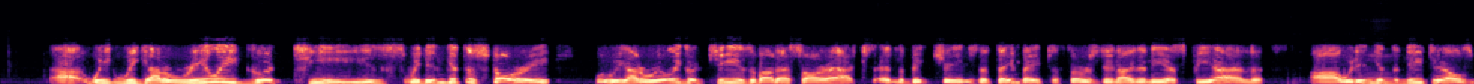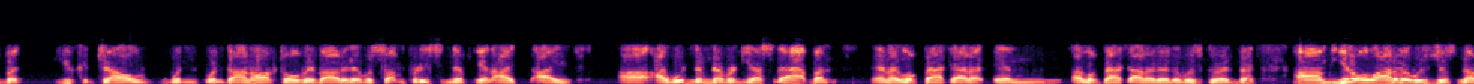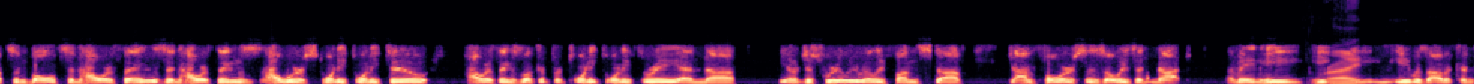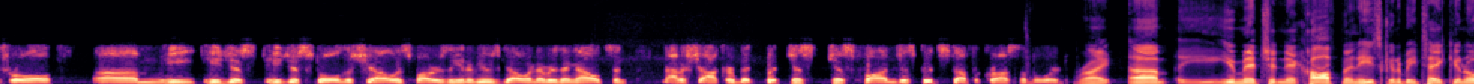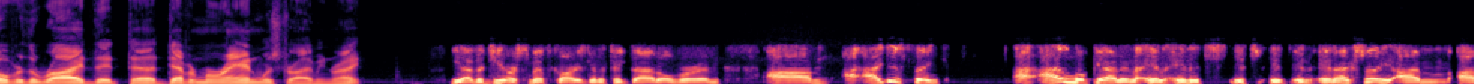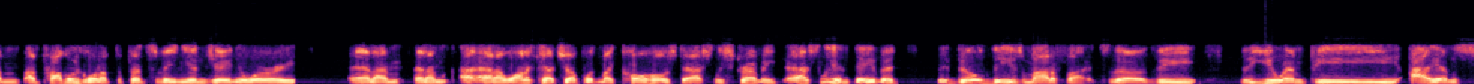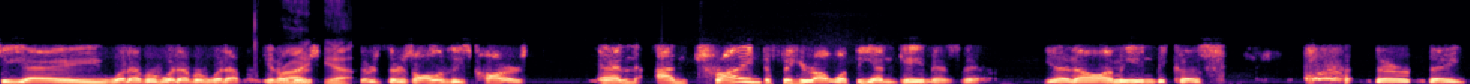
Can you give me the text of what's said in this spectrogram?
uh, we we got a really good tease. We didn't get the story, but we got a really good tease about SRX and the big change that they made to Thursday night in ESPN. Uh, we didn't mm. get the details, but you could tell when when Don Hawk told me about it, it was something pretty significant. I I uh, I wouldn't have never guessed that, but and I look back at it and I look back on it and it was good. But um, you know, a lot of it was just nuts and bolts and how are things and how are things how we're 2022, how are things looking for 2023, and uh, you know, just really really fun stuff. John Force is always a nut. I mean, he he right. he, he was out of control. Um, he he just he just stole the show as far as the interviews go and everything else, and not a shocker, but but just just fun, just good stuff across the board. Right. Um, you mentioned Nick Hoffman. He's going to be taking over the ride that uh, Devin Moran was driving, right? Yeah, the GR Smith car. He's going to take that over, and um, I, I just think I, I look at it, and, and it's it's it, and, and actually, I'm I'm I'm probably going up to Pennsylvania in January, and I'm and I'm and I want to catch up with my co-host Ashley Stremming. Ashley and David they build these modifieds, the the the UMP, IMCA, whatever, whatever, whatever. You know, Right, there's yeah. there's there's all of these cars, and I'm trying to figure out what the end game is there. You know, I mean, because they're they,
